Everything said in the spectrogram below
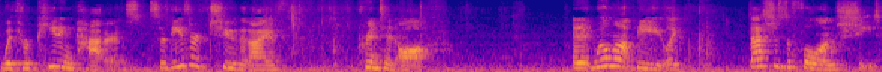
with repeating patterns. So these are two that I've printed off. And it will not be like, that's just a full on sheet.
